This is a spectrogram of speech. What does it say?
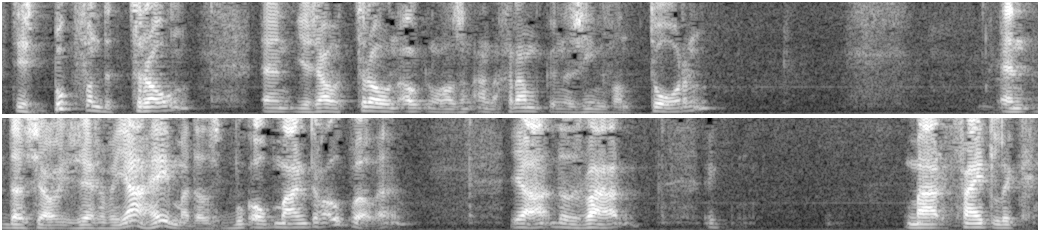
Het is het boek van de troon. En je zou het troon ook nog als een anagram kunnen zien van toren. En dan zou je zeggen van ja, hé, hey, maar dat is het boek Openbaring toch ook wel, hè? Ja, dat is waar. Maar feitelijk,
